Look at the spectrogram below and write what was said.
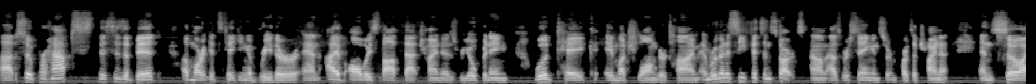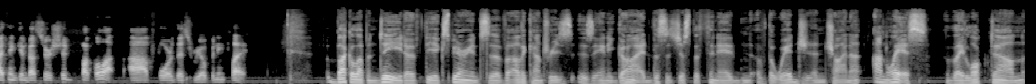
Uh, so perhaps this is a bit of markets taking a breather. And I've always thought that China's reopening would take a much longer time. And we're going to see fits and starts, um, as we're seeing in certain parts of China. And so I think investors should buckle up uh, for this reopening play. Buckle up indeed. If the experience of other countries is any guide, this is just the thin end of the wedge in China, unless they lock down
